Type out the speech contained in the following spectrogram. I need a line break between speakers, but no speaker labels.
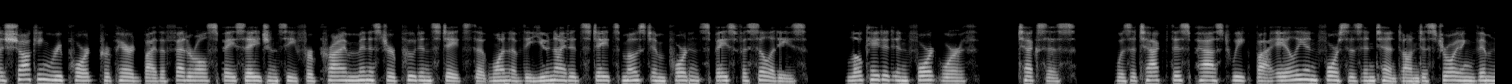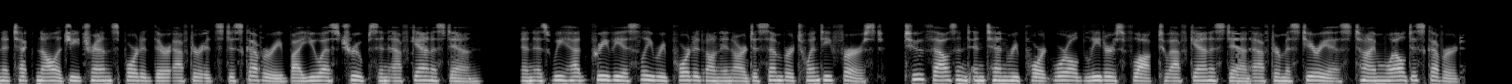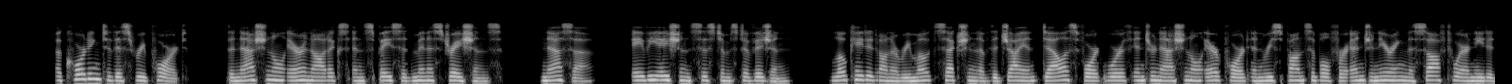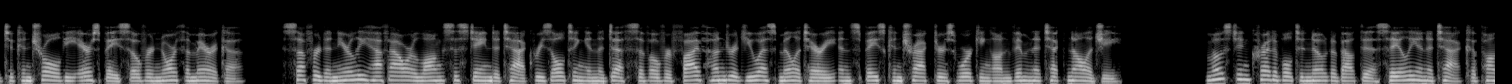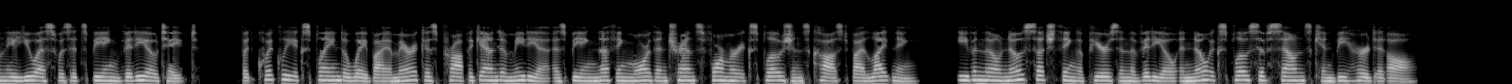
A shocking report prepared by the Federal Space Agency for Prime Minister Putin states that one of the United States' most important space facilities, located in Fort Worth, Texas, was attacked this past week by alien forces intent on destroying Vimana technology transported there after its discovery by U.S. troops in Afghanistan, and as we had previously reported on in our December 21, 2010 report world leaders flocked to Afghanistan after mysterious time well discovered. According to this report, the National Aeronautics and Space Administration's, NASA, Aviation Systems Division, located on a remote section of the giant Dallas-Fort Worth International Airport and responsible for engineering the software needed to control the airspace over North America, suffered a nearly half-hour-long sustained attack resulting in the deaths of over 500 U.S. military and space contractors working on Vimana technology. Most incredible to note about this alien attack upon the US was its being videotaped, but quickly explained away by America's propaganda media as being nothing more than transformer explosions caused by lightning, even though no such thing appears in the video and no explosive sounds can be heard at all.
